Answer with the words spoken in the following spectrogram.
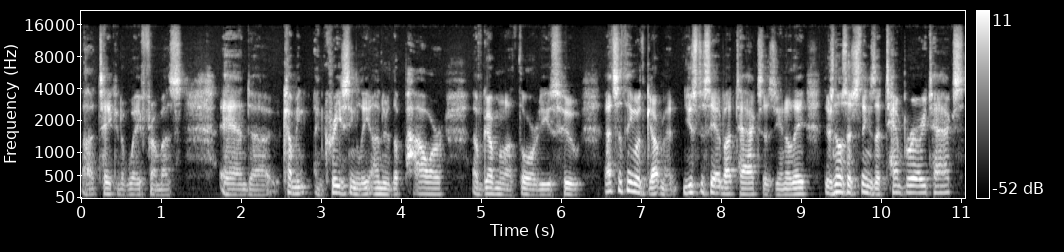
uh, taken away from us and uh, coming increasingly under the power of government authorities who that's the thing with government. Used to say about taxes you know they there's no such thing as a temporary tax.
